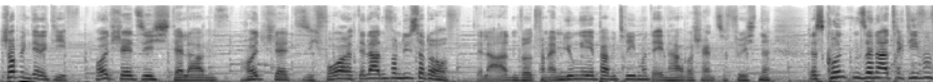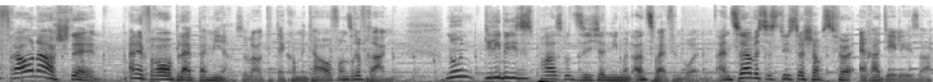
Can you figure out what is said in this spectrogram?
Shopping-Detektiv. Heute stellt sich der Laden, heute stellt sich vor, der Laden von Düsterdorf. Der Laden wird von einem jungen Ehepaar betrieben und der Inhaber scheint zu fürchten, dass Kunden seiner attraktiven Frau nachstellen. Meine Frau bleibt bei mir, so lautet der Kommentar auf unsere Fragen. Nun, die Liebe dieses Paars wird sicher niemand anzweifeln wollen. Ein Service des Düstershops für RAD-Leser.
